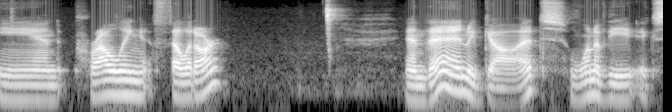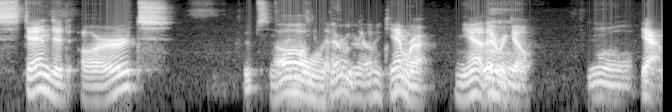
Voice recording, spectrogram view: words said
and Prowling Felidar. And then we've got one of the extended art. Oops. and I need to Oh, there we go. up on Camera. Yeah, there we go. Cool. Yeah.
